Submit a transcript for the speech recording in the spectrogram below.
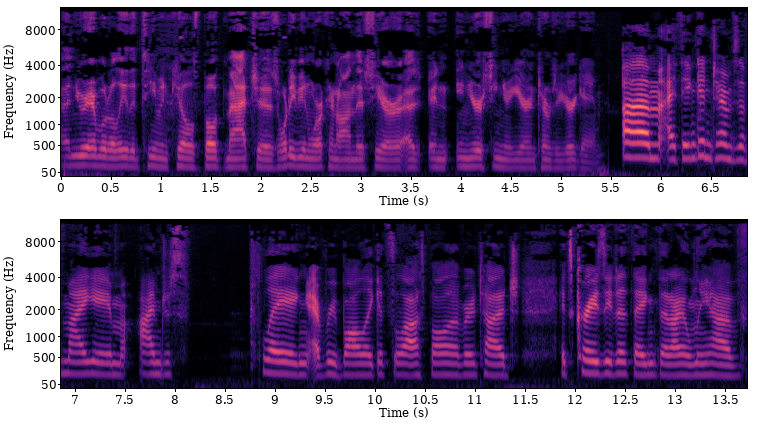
And you were able to lead the team in kills both matches. What have you been working on this year as in, in your senior year in terms of your game? Um, I think in terms of my game, I'm just playing every ball like it's the last ball I ever touch. It's crazy to think that I only have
